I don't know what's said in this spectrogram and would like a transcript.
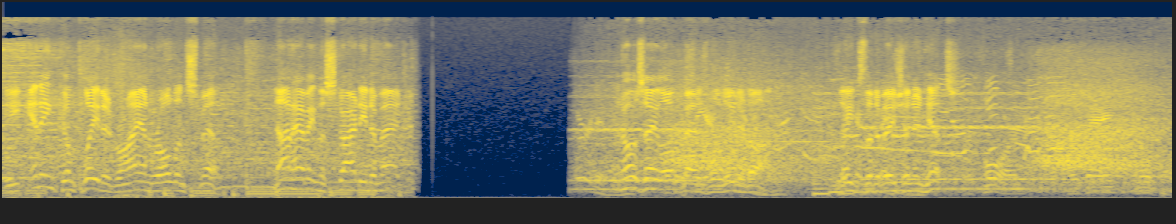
The inning completed. Ryan Rowland-Smith. not having the start he'd imagined. And Jose Lopez will lead it off. Leads the division in hits. Four, Jose Lopez.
